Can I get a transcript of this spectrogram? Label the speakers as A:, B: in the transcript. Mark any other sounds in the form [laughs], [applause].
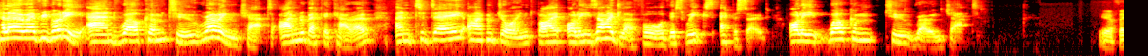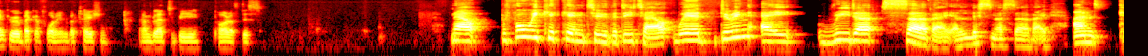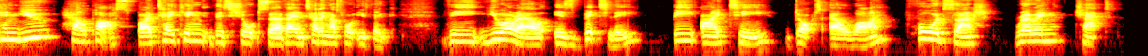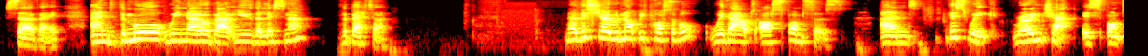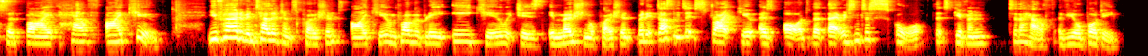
A: Hello, everybody, and welcome to Rowing Chat. I'm Rebecca Caroe, and today I'm joined by Ollie Zeidler for this week's episode. Ollie, welcome to Rowing Chat.
B: Yeah, thank you, Rebecca, for the invitation. I'm glad to be part of this.
A: Now, before we kick into the detail, we're doing a reader survey, a listener survey, and can you help us by taking this short survey and telling us what you think? The URL is bit.ly, B-I-T dot L-Y forward slash rowing chat survey. And the more we know about you, the listener, the better. Now, this show would not be possible without our sponsors. And this week, Rowing Chat is sponsored by Health IQ. You've heard of intelligence quotient, IQ, and probably EQ, which is emotional quotient, but it doesn't it strike you as odd that there isn't a score that's given to the health of your body?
